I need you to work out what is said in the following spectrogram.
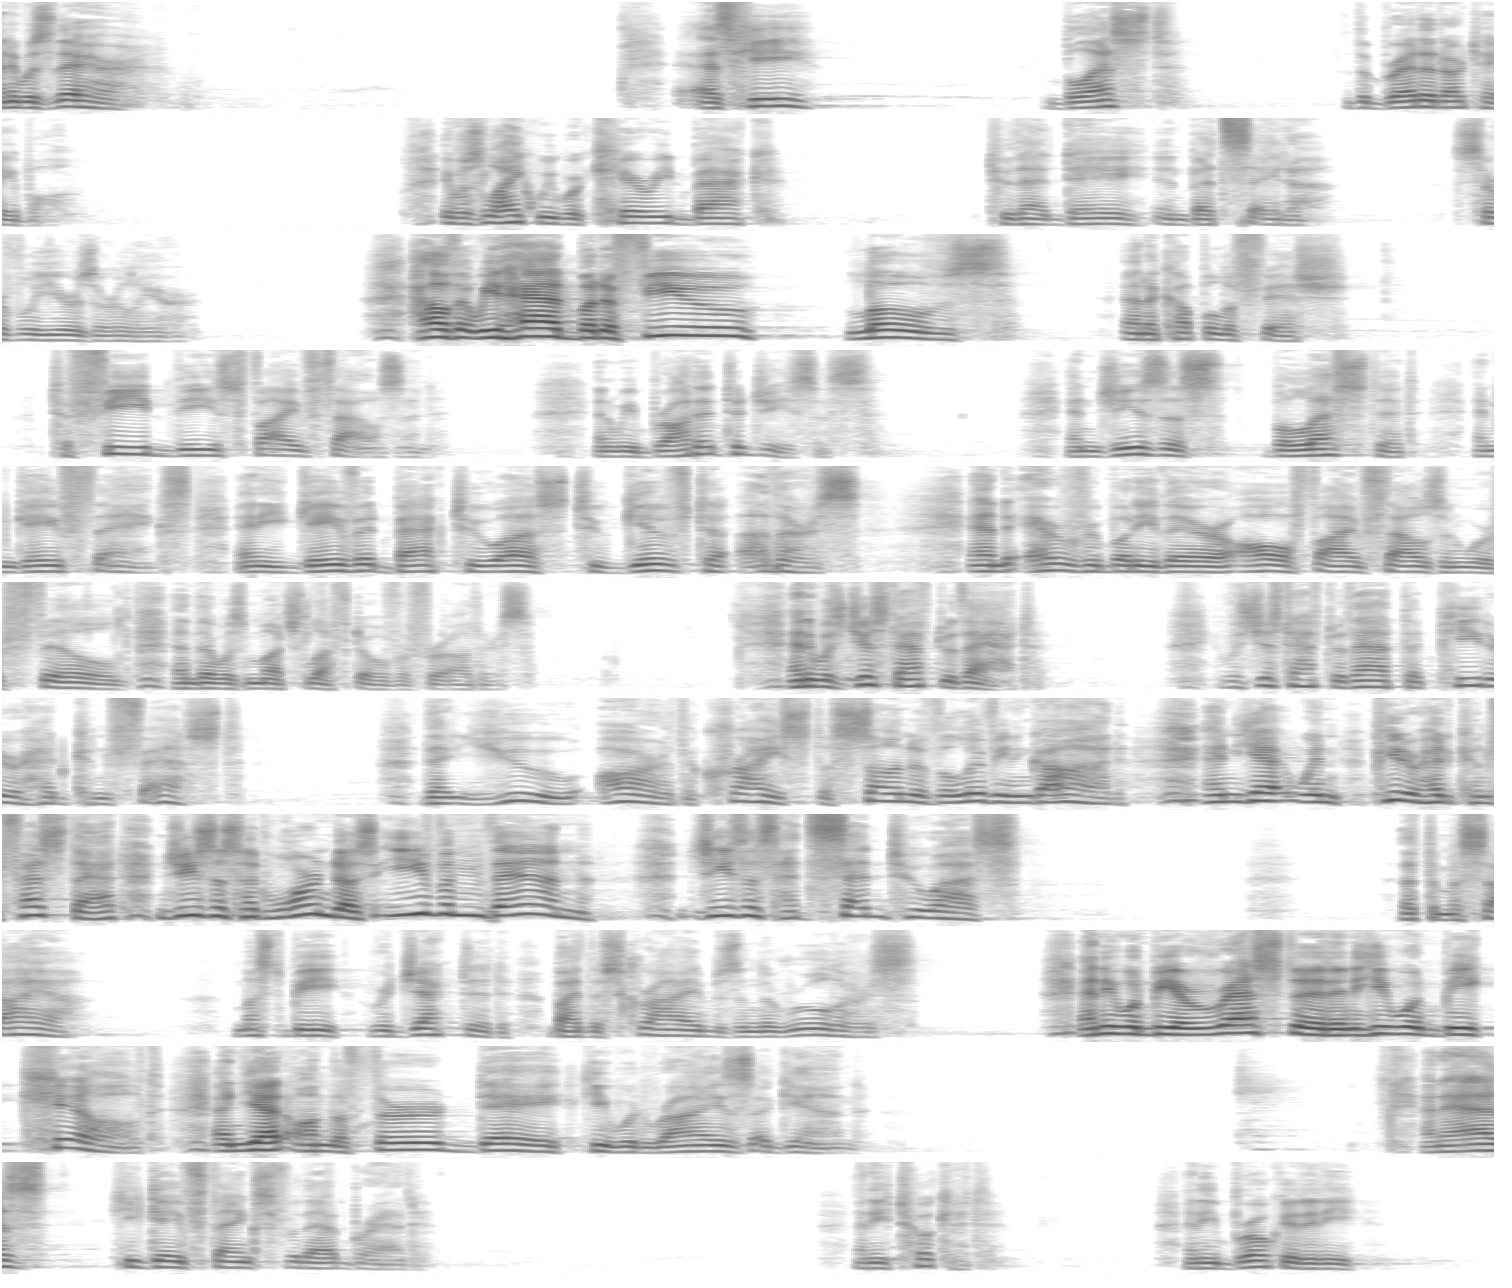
And it was there. As he blessed the bread at our table, it was like we were carried back to that day in Bethsaida several years earlier. How that we'd had but a few loaves and a couple of fish to feed these 5,000. And we brought it to Jesus. And Jesus blessed it and gave thanks. And he gave it back to us to give to others. And everybody there, all 5,000 were filled, and there was much left over for others. And it was just after that, it was just after that that Peter had confessed that you are the Christ, the Son of the living God. And yet, when Peter had confessed that, Jesus had warned us, even then, Jesus had said to us that the Messiah must be rejected by the scribes and the rulers. And he would be arrested and he would be killed. And yet, on the third day, he would rise again. And as he gave thanks for that bread. And he took it and he broke it and he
